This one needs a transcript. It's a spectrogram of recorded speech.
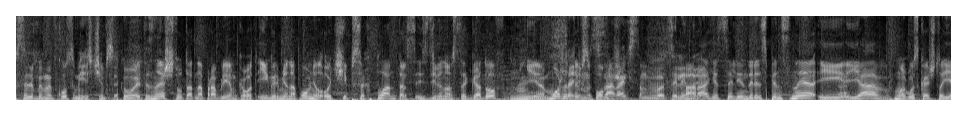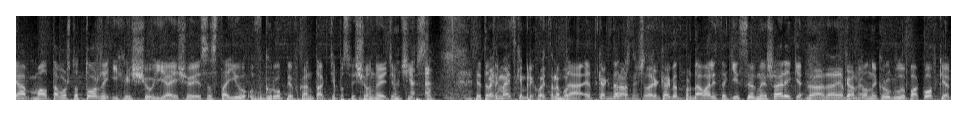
с любыми вкусами есть чипсы. Ой, ты знаешь, тут одна проблемка. Вот Игорь мне напомнил о чипсах Плантерс из 90-х годов. Может, ты этим, с вспомнишь. арахисом в цилиндре. Арахис, цилиндре, спинсне, и я могу сказать, что я мало того, что тоже их ищу, я еще и состою в группе ВКонтакте, посвященной этим чипсам. Это так- Понимаете, с кем приходится работать? Да, это когда-то, Страшный человек. к- когда-то продавались такие сырные шарики Да, да, в помню. картонной круглой упаковке.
